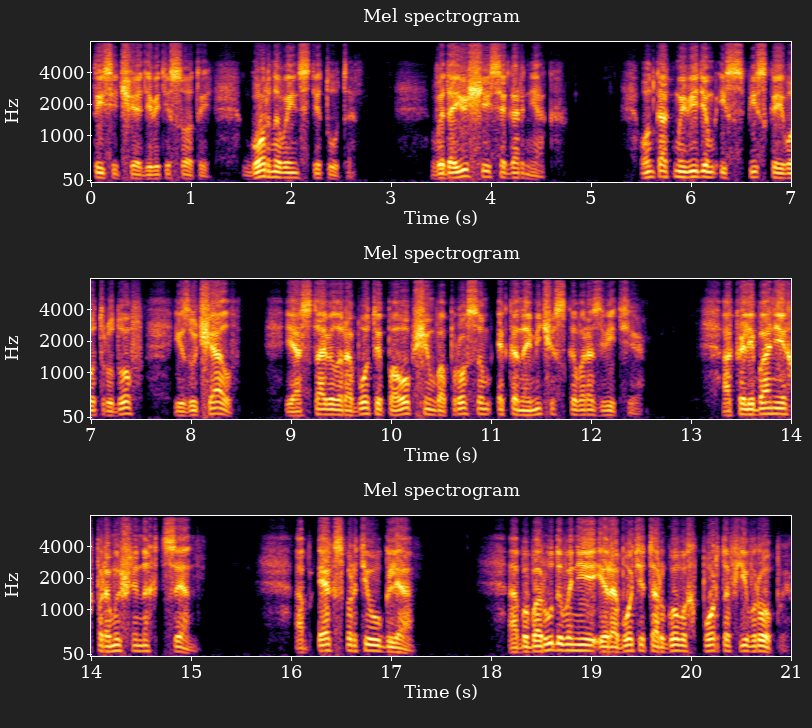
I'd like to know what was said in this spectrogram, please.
1900 Горного института выдающийся горняк. Он, как мы видим из списка его трудов, изучал и оставил работы по общим вопросам экономического развития, о колебаниях промышленных цен, об экспорте угля, об оборудовании и работе торговых портов Европы,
